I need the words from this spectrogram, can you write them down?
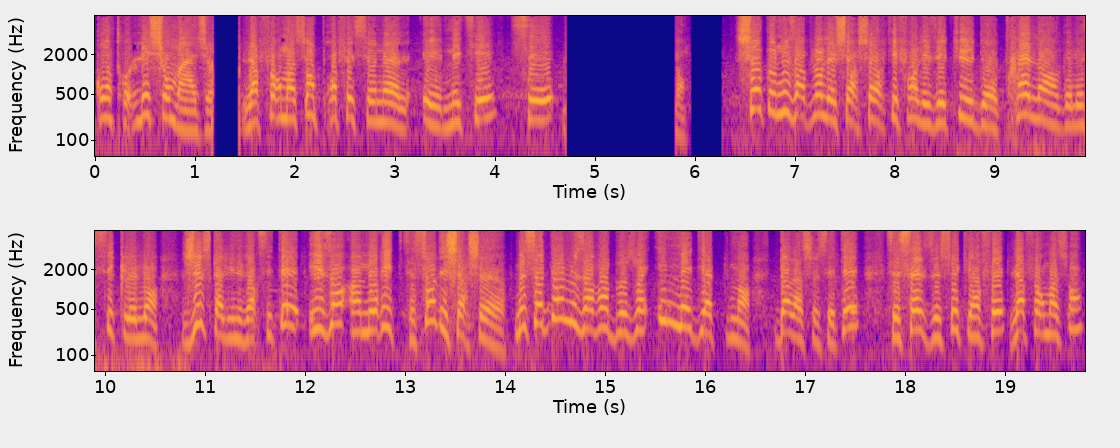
contre le chômage. La formation professionnelle et métier, c'est ceux que nous appelons les chercheurs qui font les études très longues, le cycle long, jusqu'à l'université, ils ont un mérite. Ce sont des chercheurs. Mais ce dont nous avons besoin immédiatement dans la société, c'est celles et ceux qui ont fait la formation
